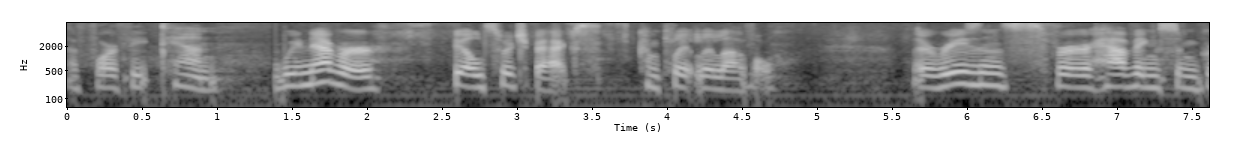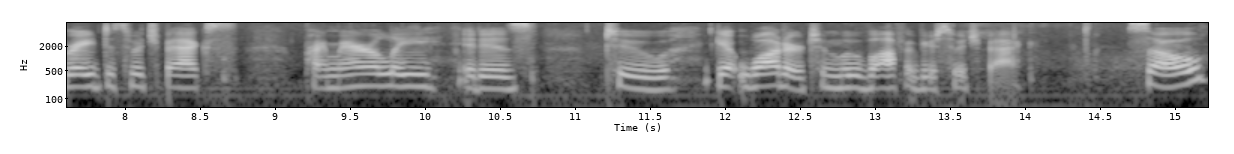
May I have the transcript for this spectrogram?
of 4 feet 10. We never build switchbacks completely level. Are reasons for having some grade to switchbacks. Primarily it is to get water to move off of your switchback. So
